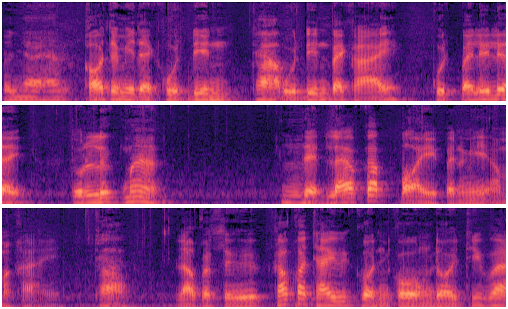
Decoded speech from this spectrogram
เป็นไงฮะเขาจะมีแต่ขุดดินครับขุดดินไปขายขุดไปเรื่อย ๆ จนลึกมากอืม เสร็จแล้วก็ปล่อยไปตรงนี้เอามาขาย ครับ เราก็ซื้อเขาก็ใช้กลโกงโดยที่ว่า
